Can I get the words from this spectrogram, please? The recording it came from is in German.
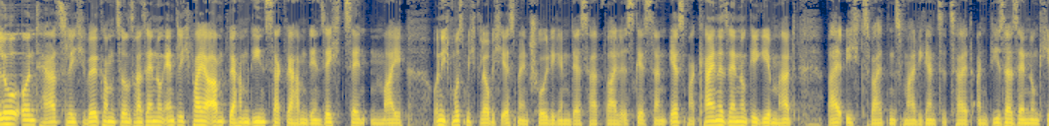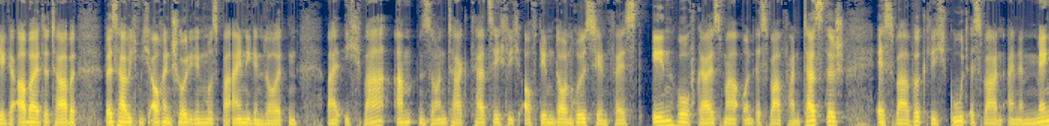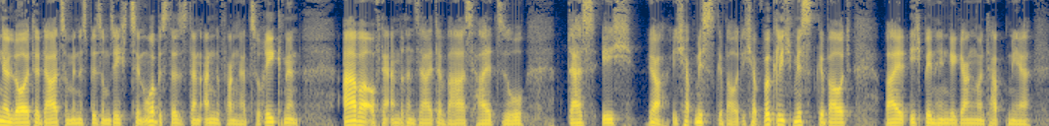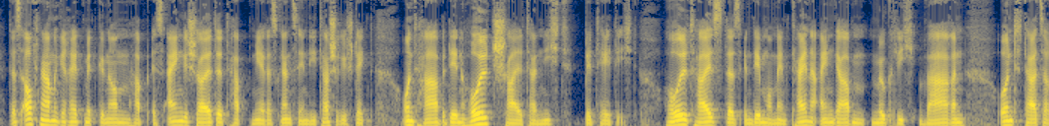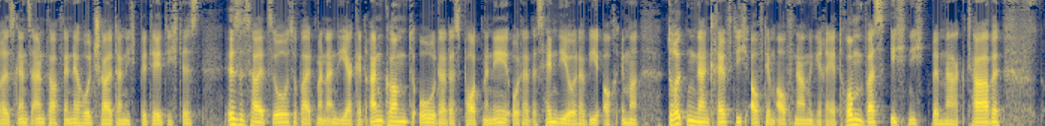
Hallo und herzlich willkommen zu unserer Sendung Endlich Feierabend. Wir haben Dienstag, wir haben den 16. Mai und ich muss mich, glaube ich, erstmal entschuldigen deshalb, weil es gestern erstmal keine Sendung gegeben hat, weil ich zweitens mal die ganze Zeit an dieser Sendung hier gearbeitet habe, weshalb ich mich auch entschuldigen muss bei einigen Leuten, weil ich war am Sonntag tatsächlich auf dem Dornröschenfest in Hofgeismar und es war fantastisch. Es war wirklich gut. Es waren eine Menge Leute da, zumindest bis um 16 Uhr, bis das es dann angefangen hat zu regnen. Aber auf der anderen Seite war es halt so, dass ich, ja, ich habe Mist gebaut. Ich habe wirklich Mist gebaut, weil ich bin hingegangen und habe mir das Aufnahmegerät mitgenommen, habe es eingeschaltet, habe mir das Ganze in die Tasche gesteckt und habe den Hold-Schalter nicht betätigt. Hold heißt, dass in dem Moment keine Eingaben möglich waren und Tatsache ist ganz einfach, wenn der Holschalter nicht betätigt ist, ist es halt so, sobald man an die Jacke drankommt oder das Portemonnaie oder das Handy oder wie auch immer, drücken dann kräftig auf dem Aufnahmegerät rum, was ich nicht bemerkt habe.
